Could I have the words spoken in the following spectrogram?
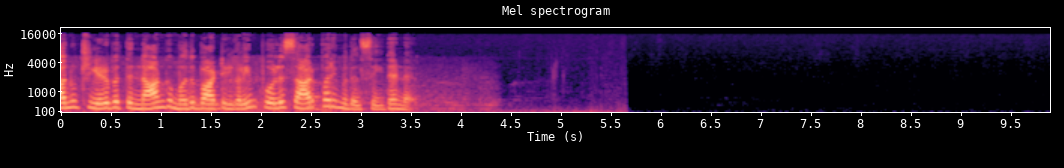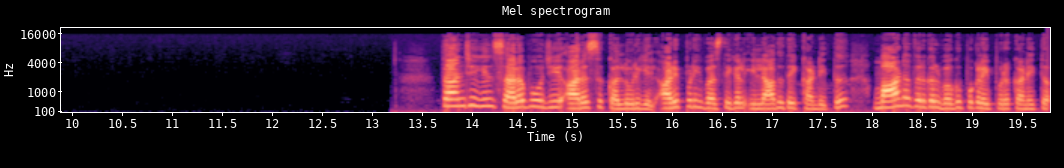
ஆறுநூற்று எழுபத்து நான்கு மது பாட்டில்களையும் போலீசார் பறிமுதல் செய்தனர். தஞ்சையில் சரபோஜி அரசு கல்லூரியில் அடிப்படை வசதிகள் இல்லாததை கண்டித்து மாணவர்கள் வகுப்புகளை புறக்கணித்து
